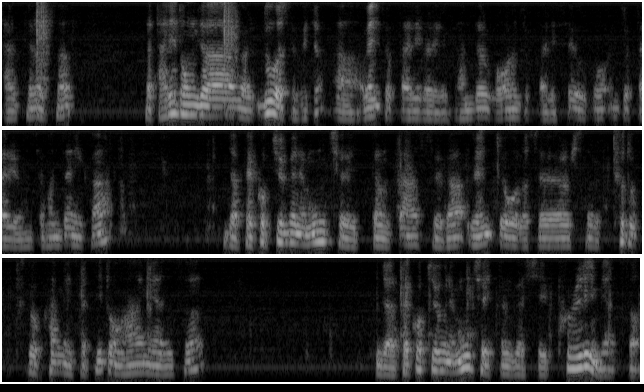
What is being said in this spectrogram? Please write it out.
잘 들어서 다리 동작을 누워서 그죠? 어, 왼쪽 다리를 이렇게 흔들고 오른쪽 다리 세우고 왼쪽 다리를 한참 흔드니까 이제 배꼽 주변에 뭉쳐 있던 가스가 왼쪽으로 슬슬 투둑투둑 하면서 이동하면서 이제 배꼽 주변에 뭉쳐있던 것이 풀리면서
